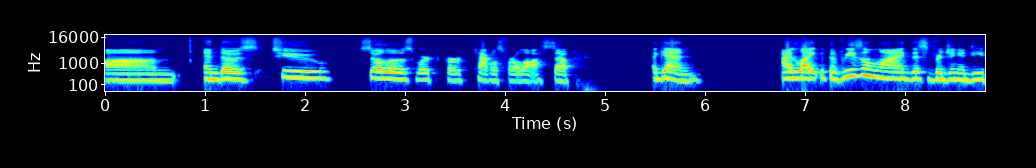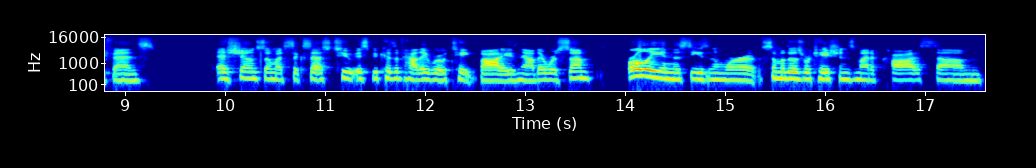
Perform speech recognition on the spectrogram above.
Um, and those two solos worked for tackles for a loss. So again, I like the reason why this Virginia defense has shown so much success too is because of how they rotate bodies. Now there were some early in the season where some of those rotations might have caused some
